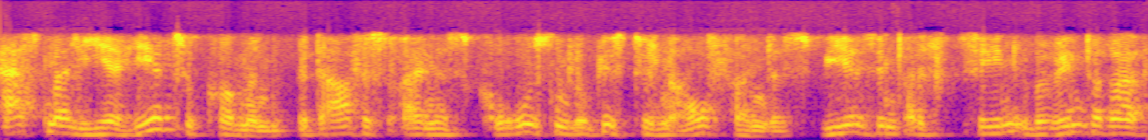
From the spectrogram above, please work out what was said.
erstmal hierher zu kommen, bedarf es eines großen logistischen Aufwandes. Wir sind als zehn Überwinterer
